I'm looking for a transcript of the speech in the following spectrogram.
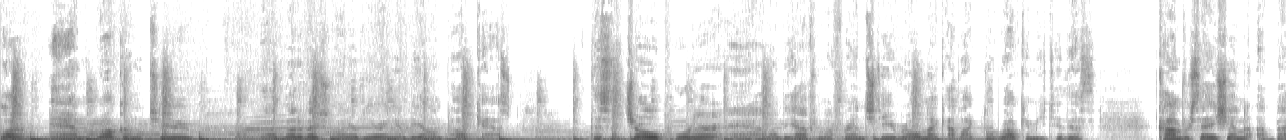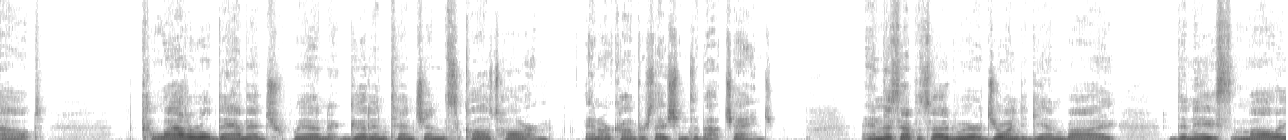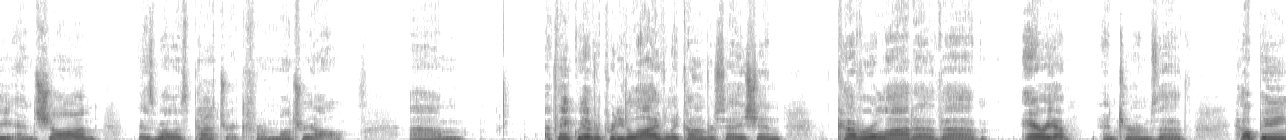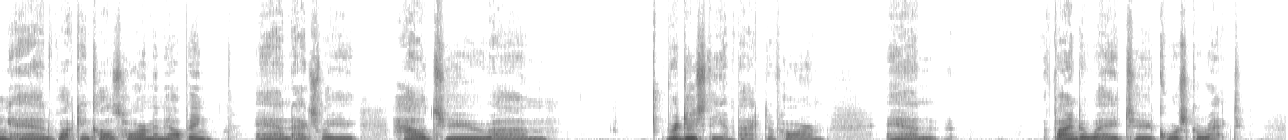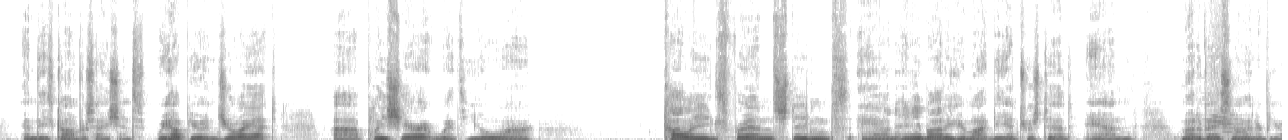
Hello, and welcome to the Motivational Interviewing and Beyond podcast. This is Joel Porter, and on behalf of my friend Steve Rollnick, I'd like to welcome you to this conversation about collateral damage when good intentions cause harm and our conversations about change. In this episode, we are joined again by Denise, Molly, and Sean, as well as Patrick from Montreal. Um, I think we have a pretty lively conversation, cover a lot of uh, area in terms of helping and what can cause harm in helping, and actually how to um, reduce the impact of harm and find a way to course correct in these conversations. We hope you enjoy it. Uh, please share it with your colleagues, friends, students, and anybody who might be interested in motivational interviewing.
